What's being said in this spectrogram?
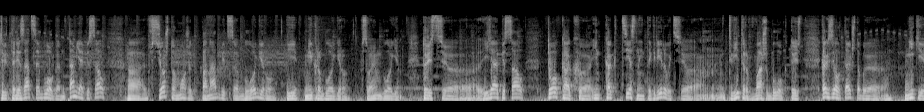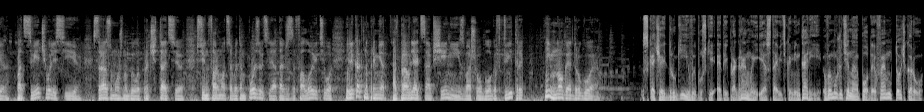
твиттеризация блога. Там я описал э, а, все, что может понадобиться блогеру и микроблогеру в своем блоге. То есть э, я описал то, как, э, как тесно интегрировать Twitter в ваш блог. То есть, как сделать так, чтобы ники подсвечивались и сразу можно было прочитать э, всю информацию об этом пользователе, а также зафоловить его. Или как, например, отправлять сообщения из вашего блога в Twitter и многое другое. Скачать другие выпуски этой программы и оставить комментарии вы можете на podfm.ru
